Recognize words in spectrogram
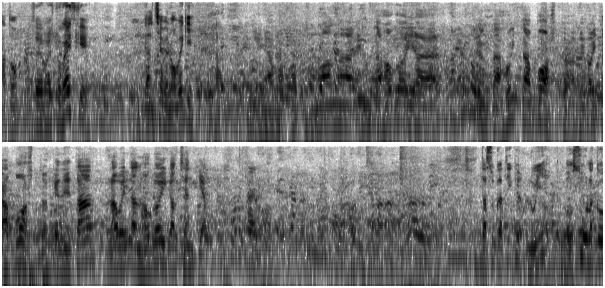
Ato, Zer, du gaizki? galtzea beno beki. Baina boko, noan egun eta hogoi, egun eta hoita bost, begoita bost, keneta, lauetan hogoi galtzentia. Eta zukatik, Lui, bauzu olako,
